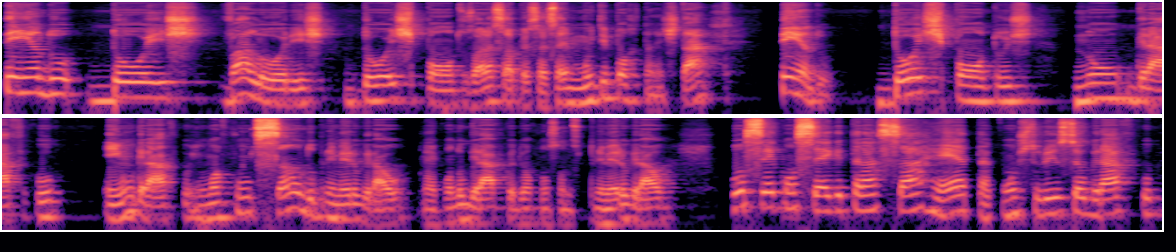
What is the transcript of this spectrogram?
Tendo dois valores, dois pontos. Olha só, pessoal, isso é muito importante, tá? Tendo dois pontos no gráfico, em um gráfico, em uma função do primeiro grau, né? quando o gráfico é de uma função do primeiro grau, você consegue traçar reta, construir o seu gráfico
